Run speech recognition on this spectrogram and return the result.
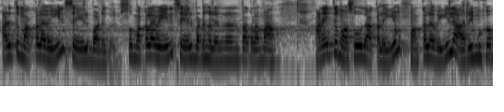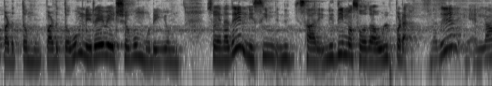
அடுத்து மக்களவையின் செயல்பாடுகள். ஸோ மக்களவையின் செயல்பாடுகள் என்னென்னு பார்க்கலாமா? அனைத்து மசோதாக்களையும் மக்களவையில் அறிமுகப்படுத்த படுத்தவும் நிறைவேற்றவும் முடியும். ஸோ எனது நிசி சாரி நிதி மசோதா உள்பட. எனது எல்லா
